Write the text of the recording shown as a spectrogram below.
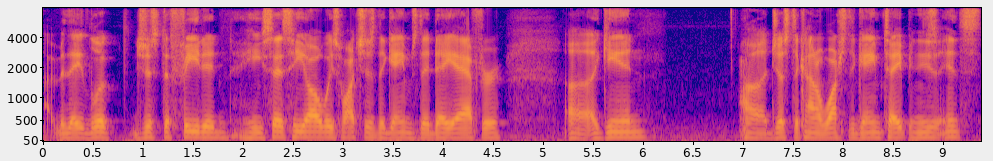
I mean, they looked just defeated. He says he always watches the games the day after. Uh, again, uh, just to kind of watch the game tape, and he's it's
